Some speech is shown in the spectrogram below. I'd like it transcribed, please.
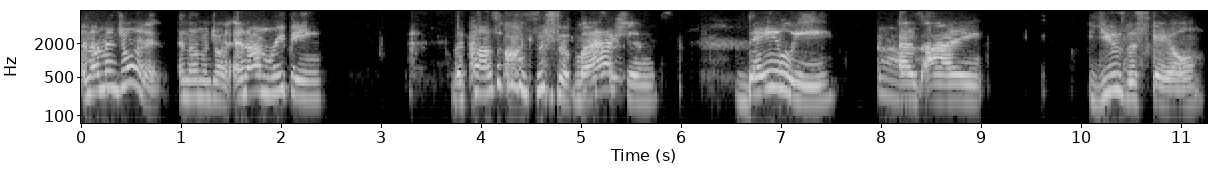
And I'm enjoying it. And I'm enjoying it. And I'm reaping the consequences of my actions daily as I use the scale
